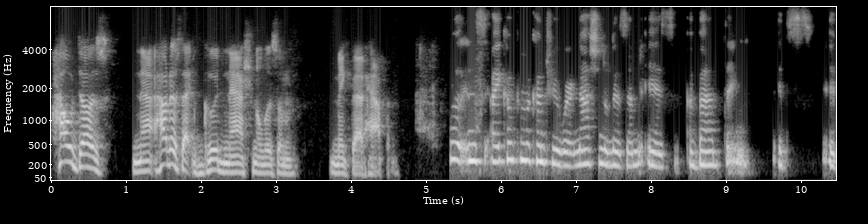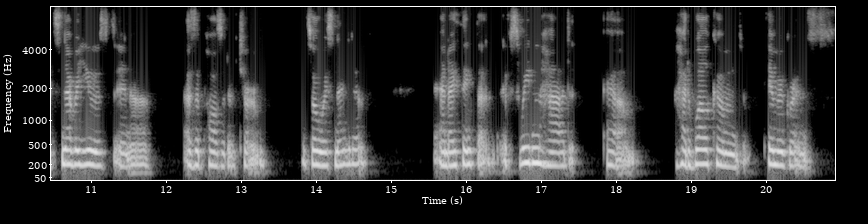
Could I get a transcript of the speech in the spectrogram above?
How does how does that good nationalism make that happen? Well, I come from a country where nationalism is a bad thing. It's it's never used in a as a positive term. It's always negative. And I think that if Sweden had um, had welcomed immigrants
